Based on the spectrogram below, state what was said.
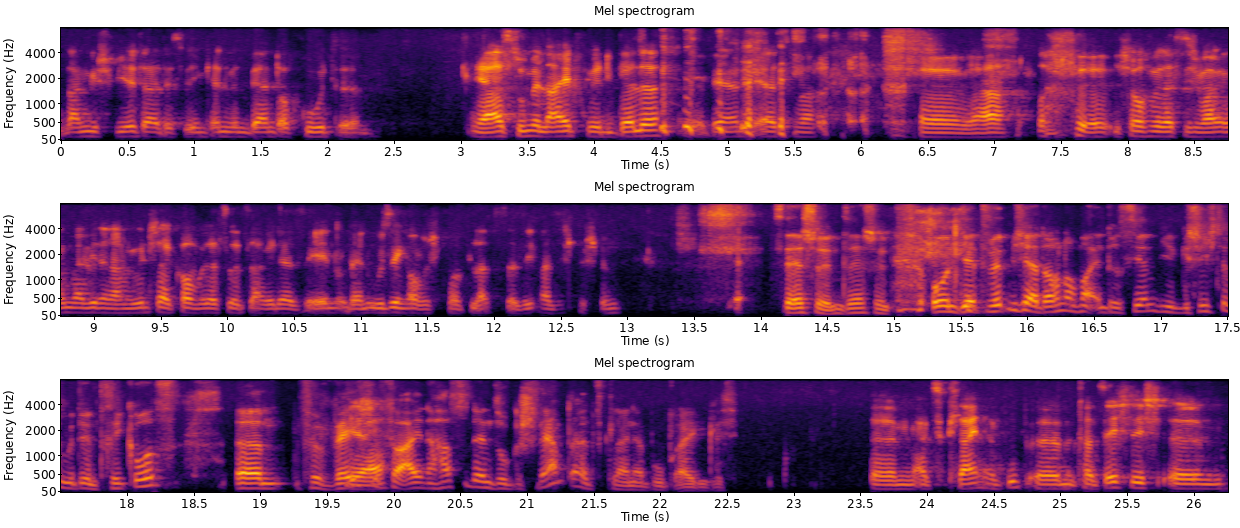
lang gespielt hat, deswegen kennen wir Bernd auch gut. Ja, es tut mir leid für die Bälle, Bernd erstmal. Äh, ja, und, äh, ich hoffe, dass ich mal irgendwann wieder nach München komme, dass wir uns da wieder sehen oder in Using auf dem Sportplatz, da sieht man sich bestimmt. Sehr schön, sehr schön. Und jetzt würde mich ja doch nochmal interessieren, die Geschichte mit den Trikots. Ähm, für welche ja. Vereine hast du denn so geschwärmt als kleiner Bub eigentlich? Ähm, als kleiner Bub ähm, tatsächlich, ähm,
